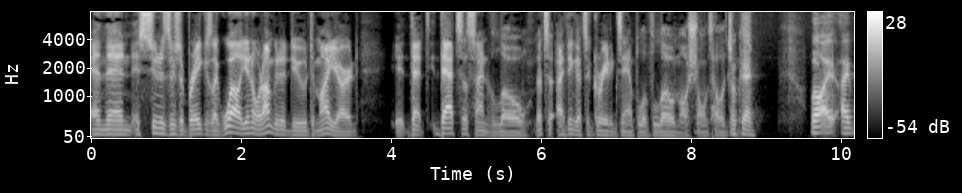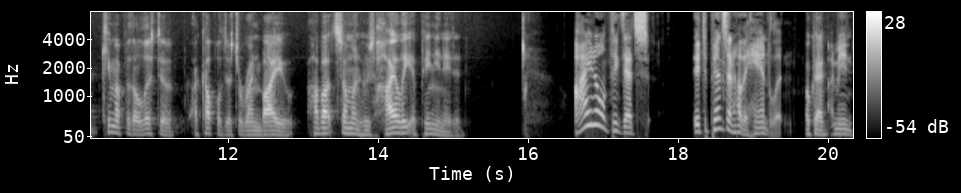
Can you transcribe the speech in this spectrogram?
And then as soon as there's a break, he's like, Well, you know what I'm going to do to my yard? It, that that's a sign of low. That's a, I think that's a great example of low emotional intelligence. Okay. Well, I, I came up with a list of a couple just to run by you. How about someone who's highly opinionated? I don't think that's. It depends on how they handle it. Okay. I mean,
